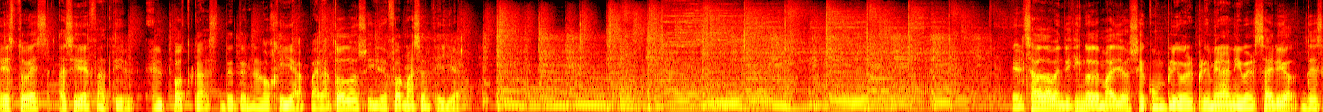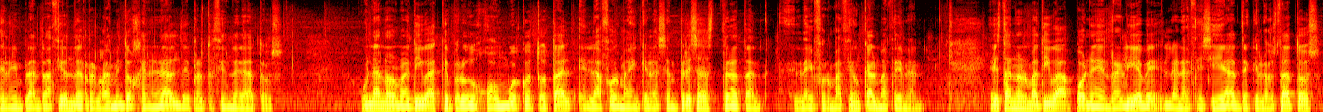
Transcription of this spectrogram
Esto es Así de Fácil, el podcast de tecnología para todos y de forma sencilla. El sábado 25 de mayo se cumplió el primer aniversario desde la implantación del Reglamento General de Protección de Datos, una normativa que produjo un hueco total en la forma en que las empresas tratan la información que almacenan. Esta normativa pone en relieve la necesidad de que los datos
